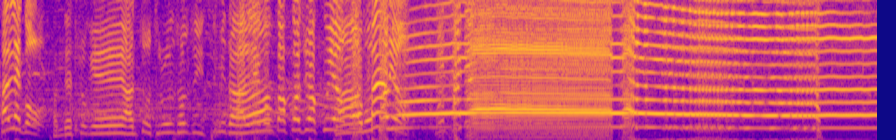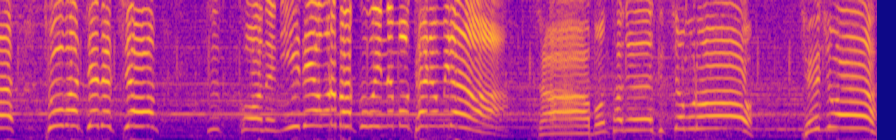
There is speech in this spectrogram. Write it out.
갈레고 반대쪽에 안쪽 들어온 선수 있습니다. 갈레고 꺾어주었고요. 자, 몬타뇨 두 번째 득점 스코어는 2대 0으로 바꾸고 있는 몬타뇨입니다. 자, 몬타뇨의 득점으로 제주와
